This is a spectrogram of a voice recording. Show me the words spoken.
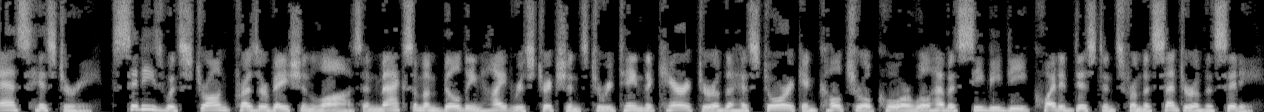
S history. Cities with strong preservation laws and maximum building height restrictions to retain the character of the historic and cultural core will have a CBD quite a distance from the center of the city.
